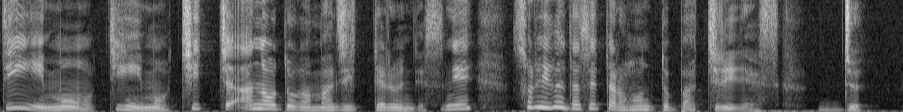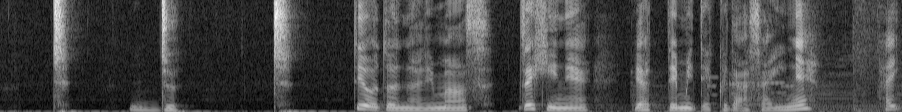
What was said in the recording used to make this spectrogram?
D も T もちっちゃな音が混じってるんですね。それが出せたらほんとバッチリです。d, t, d, t っていう音になります。ぜひね、やってみてくださいね。はい。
